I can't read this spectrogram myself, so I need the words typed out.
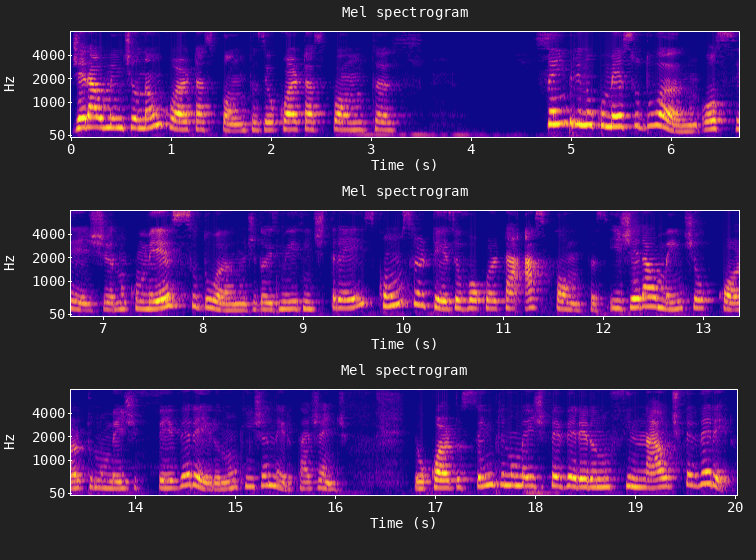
Geralmente eu não corto as pontas, eu corto as pontas sempre no começo do ano, ou seja, no começo do ano de 2023, com certeza eu vou cortar as pontas. E geralmente eu corto no mês de fevereiro, nunca em janeiro, tá, gente? Eu corto sempre no mês de fevereiro, no final de fevereiro.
